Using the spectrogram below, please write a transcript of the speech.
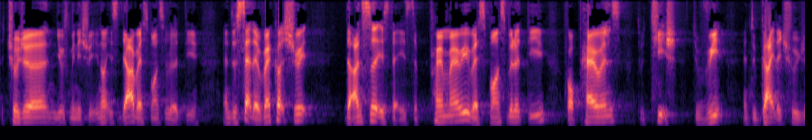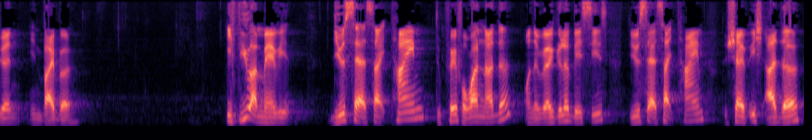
the children, youth ministry? You know, it's their responsibility. And to set the record straight, the answer is that it's the primary responsibility for parents to teach, to read, and to guide the children in Bible. If you are married, do you set aside time to pray for one another on a regular basis? Do you set aside time to share with each other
